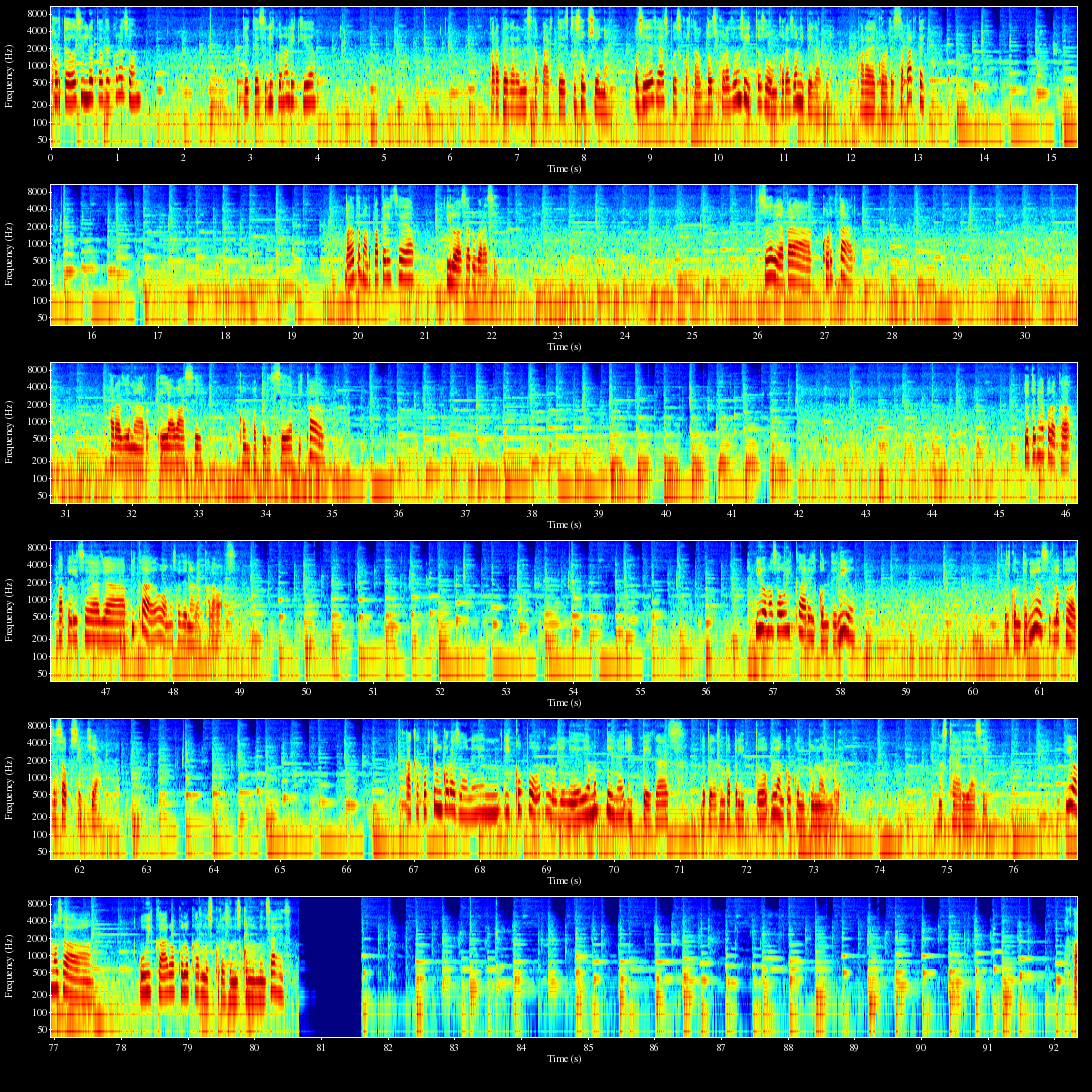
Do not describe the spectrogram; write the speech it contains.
Corté dos siluetas de corazón. Apliqué silicona líquida para pegar en esta parte. Esto es opcional. O si deseas puedes cortar dos corazoncitos o un corazón y pegarlo para decorar esta parte. Vas a tomar papel seda y lo vas a arrugar así. Esto sería para cortar para llenar la base con papel seda picado. Yo tenía por acá papel seda ya picado, vamos a llenar acá la base. Y vamos a ubicar el contenido. El contenido es lo que vayas a obsequiar. Acá corté un corazón en icopor, lo llené de diamantina y pegas, le pegas un papelito blanco con tu nombre. Nos quedaría así. Y vamos a ubicar o a colocar los corazones con los mensajes.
